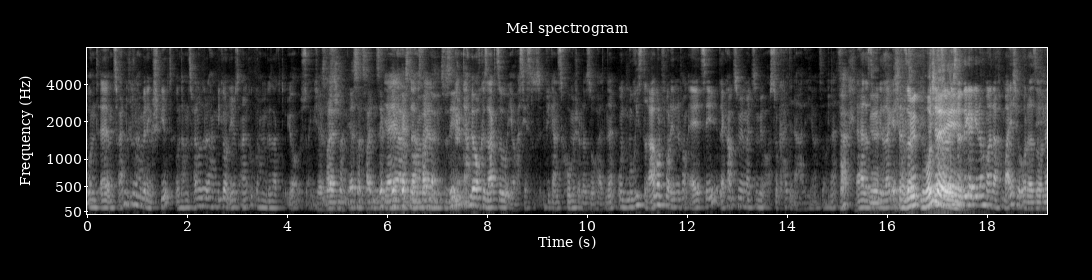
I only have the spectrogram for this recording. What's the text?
und äh, im zweiten Drittel haben wir dann gespielt und am zweiten Drittel haben Mika und ich uns angeguckt und haben gesagt, ja, ist eigentlich Ja, es war ja schon am ersten, zweiten Sekt, Ja, ja, da im haben zweiten wir- Drittel zu sehen. Da haben wir auch gesagt, so, ja, was jetzt ist irgendwie ganz komisch oder so halt, ne? Und Maurice Dragon von denen vom LC, der kam zu mir und meinte zu mir, oh, ist so kalt in der Halle hier und so, ne? Was? Er hat das Ja. mir gesagt, ich dann so, ich so, ich so, Digga, geh doch mal nach Maiche oder so, ne?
